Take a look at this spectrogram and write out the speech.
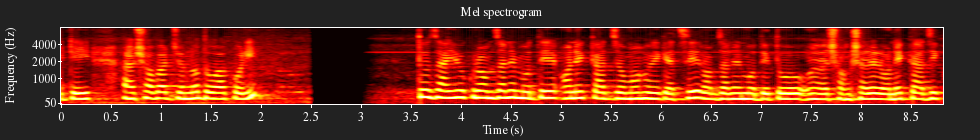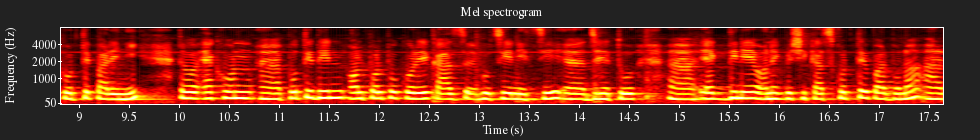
এটাই সবার জন্য দোয়া করি। তো যাই হোক, রমজানের মধ্যে অনেক কাজ জমা হয়ে গেছে। রমজানের মধ্যে তো সংসারের অনেক কাজই করতে পারিনি। তো এখন প্রতিদিন অল্প অল্প করে কাজ গুছিয়ে নিচ্ছি। যেহেতু একদিনে অনেক বেশি কাজ করতেও পারব না, আর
